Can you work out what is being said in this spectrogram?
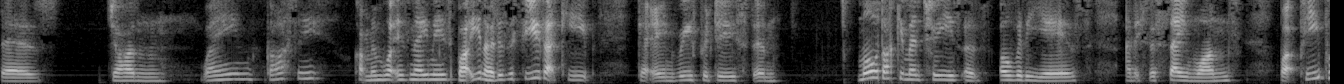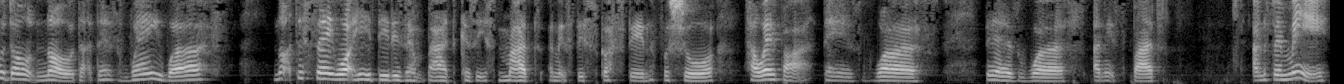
There's John Wayne Gacy. I can't remember what his name is, but you know, there's a few that keep getting reproduced and more documentaries as over the years, and it's the same ones. But people don't know that there's way worse. Not to say what he did isn't bad because it's mad and it's disgusting for sure. However, there's worse. There's worse and it's bad. And for me,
